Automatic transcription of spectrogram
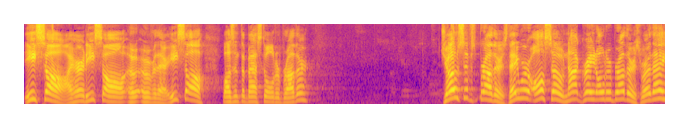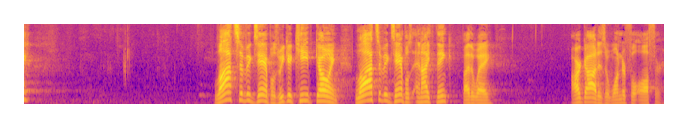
Esau, I heard Esau over there. Esau wasn't the best older brother. Joseph's brothers, they were also not great older brothers, were they? Lots of examples. We could keep going. Lots of examples. And I think, by the way, our God is a wonderful author,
